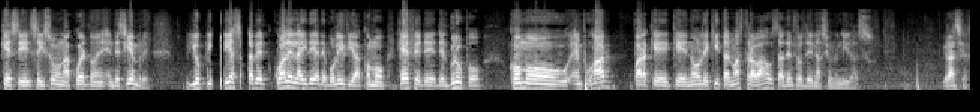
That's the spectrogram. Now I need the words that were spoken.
que se, hizo un acuerdo en, diciembre. Yo quería saber cuál es la idea de Bolivia como jefe de, del grupo, cómo empujar para que, que no le quitan más trabajos adentro de Naciones Unidas. Gracias.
